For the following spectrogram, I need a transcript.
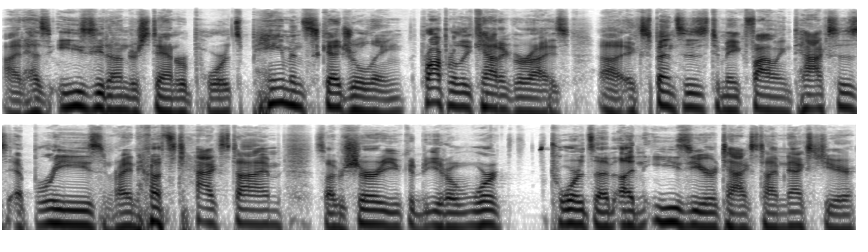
Uh, it has easy to understand reports, payment scheduling, properly categorize uh, expenses to make filing taxes a breeze. And right now it's tax time. So I'm sure you could, you know, work towards a, an easier tax time next year.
